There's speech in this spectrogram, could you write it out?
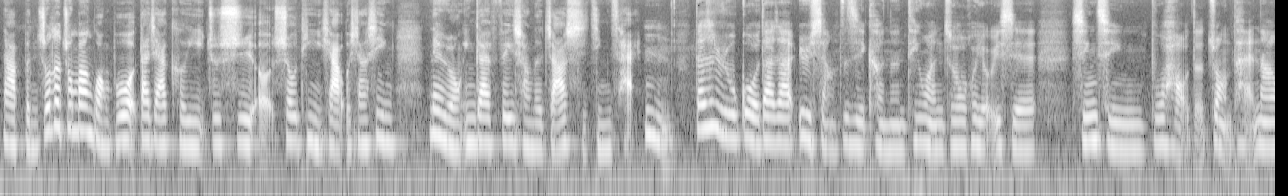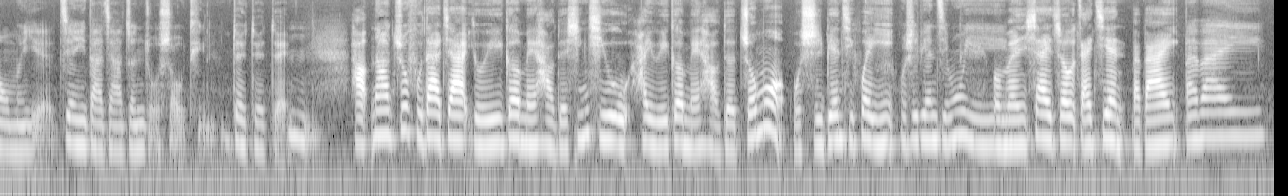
那本周的重磅广播，大家可以就是呃收听一下，我相信内容应该非常的扎实精彩。嗯，但是如果大家预想自己可能听完之后会有一些心情不好的状态，那我们也建议大家斟酌收听。对对对，嗯，好，那祝福大家有一个美好的星期五，还有一个美好的周末。我是编辑慧仪，我是编辑木仪，我们下一周再见，拜拜，拜拜。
